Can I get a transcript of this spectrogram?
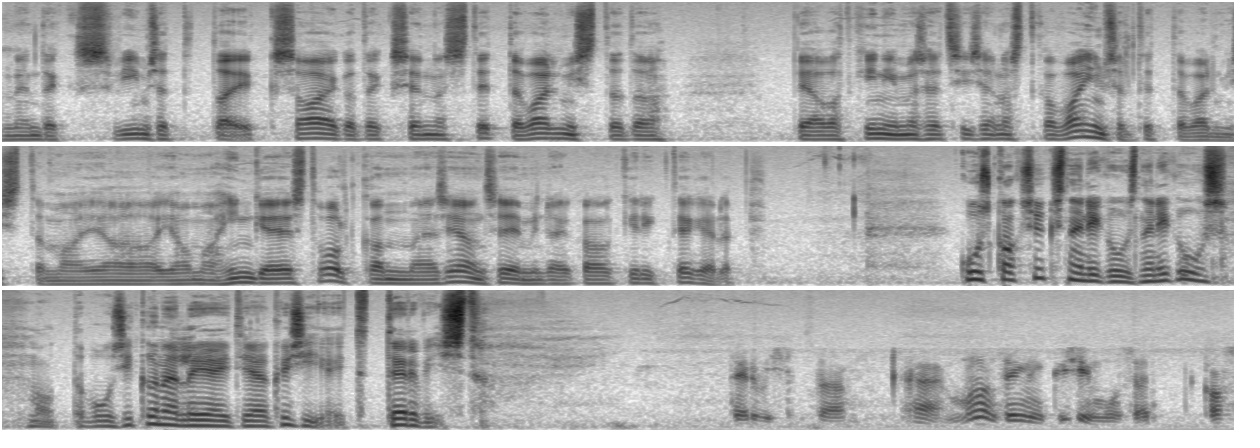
nendeks viimseteks aegadeks ennast ette valmistada peavadki inimesed siis ennast ka vaimselt ette valmistama ja, ja oma hinge eest hoolt kandma ja see on see, millega kirik tegeleb kuus, kaks, üks, neli, kuus, neli, kuus ootab uusi kõnelejaid ja küsijaid, tervist. tervist, äh, mul on selline küsimus, et kas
